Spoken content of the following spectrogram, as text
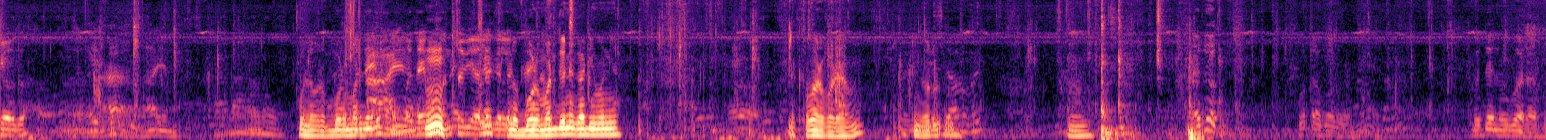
બોલો બોલો બોર્ડ મારી દીધું બોલો બોર્ડ મારી દીધું ને ગાડી મને ખબર પડે હું જરૂર હમ. બધાને ઊભા રાખો.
